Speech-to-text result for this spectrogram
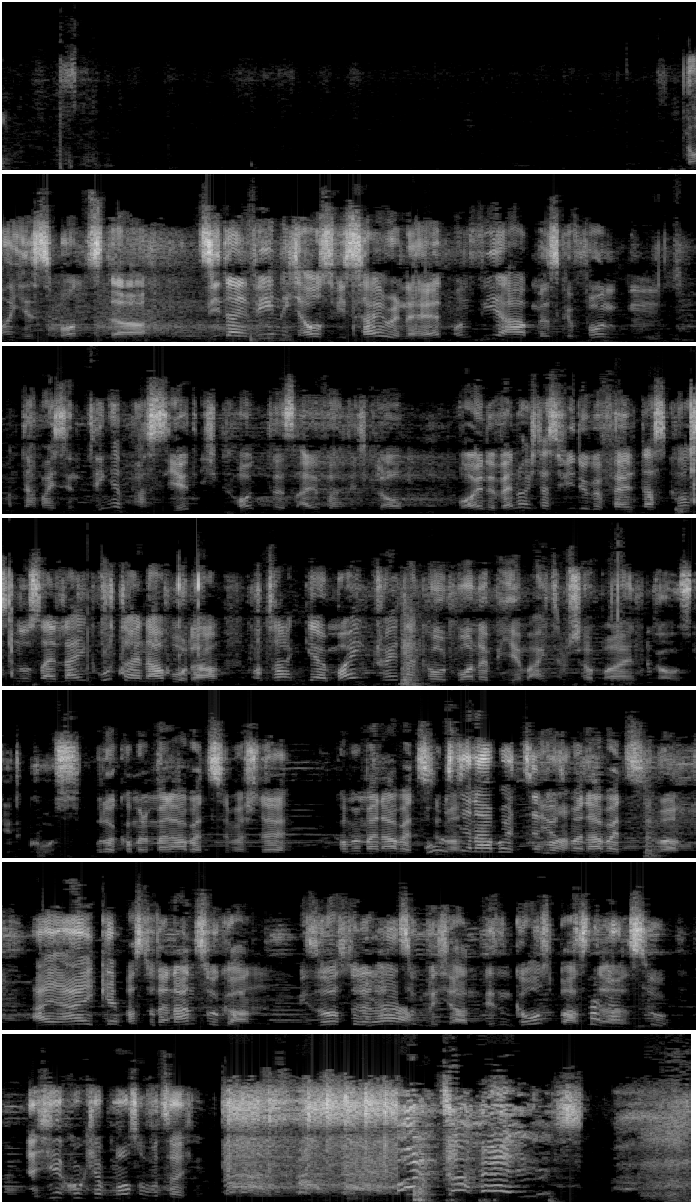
neues Monster. Sieht ein wenig aus wie Siren Head und wir haben es gefunden. Dabei sind Dinge passiert, ich konnte es einfach nicht glauben. Freunde, wenn euch das Video gefällt, lasst kostenlos ein Like und ein Abo da und tragt gerne meinen Creator Code Wannabe im Itemshop ein. Raus geht Kuss. Oder komm in mein Arbeitszimmer, schnell. Komm in mein Wo Arbeitszimmer. ist dein Hier Arbeitszimmer? ist mein Arbeitszimmer. Ei, ei, Cap. Hast du deinen Anzug an? Wieso hast du deinen Ja. Anzug nicht an? Wir sind Mein Ghostbusters. Anzug. Ja, hier, guck, ich hab ein Ausrufezeichen.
